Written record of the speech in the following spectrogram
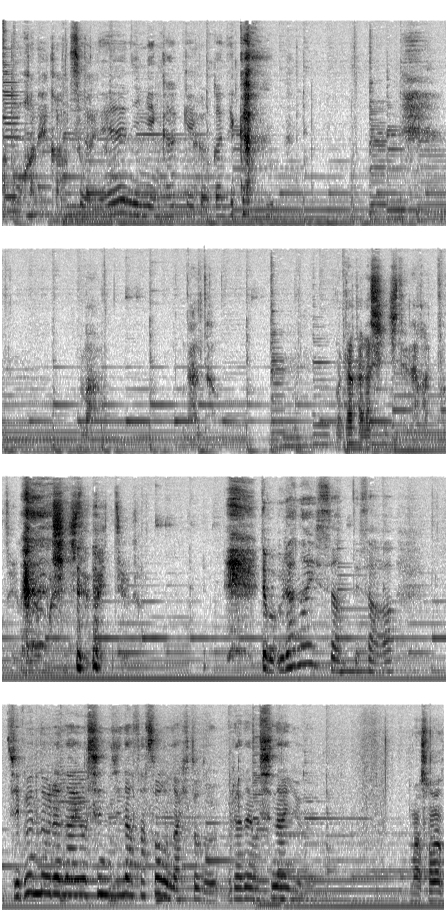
あとお金かそうね人間関係かお金か。まあなんだろう、まあ、だから信じてなかったというかも信じてないっていうか。でも占い師さんってさ自分の占いを信じなさそうな人の占いはしないよね。まあその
